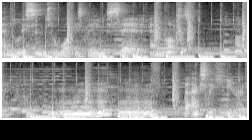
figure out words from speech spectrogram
and listen to what is being said and not just like, mm-hmm, mm-hmm, but actually hear it.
